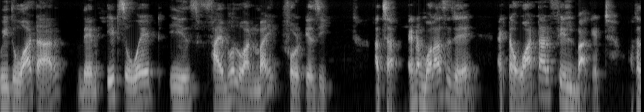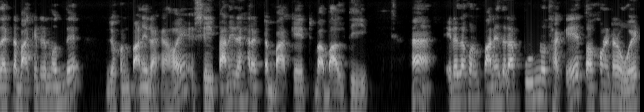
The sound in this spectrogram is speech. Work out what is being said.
with water then its weight is five whole one by four kg আচ্ছা এখানে বলা আছে যে একটা ওয়াটার ফিল্ড বাকেট অর্থাৎ একটা বাকেটের মধ্যে যখন পানি রাখা হয়, সেই পানি রাখার একটা বাকেট বা বালতি হ্যাঁ এটা যখন পানি দ্বারা পূর্ণ থাকে, তখন এটার ওয়েট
